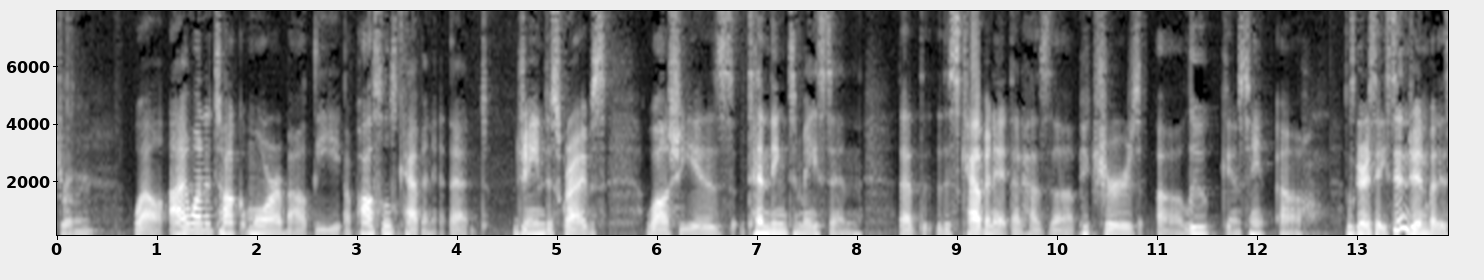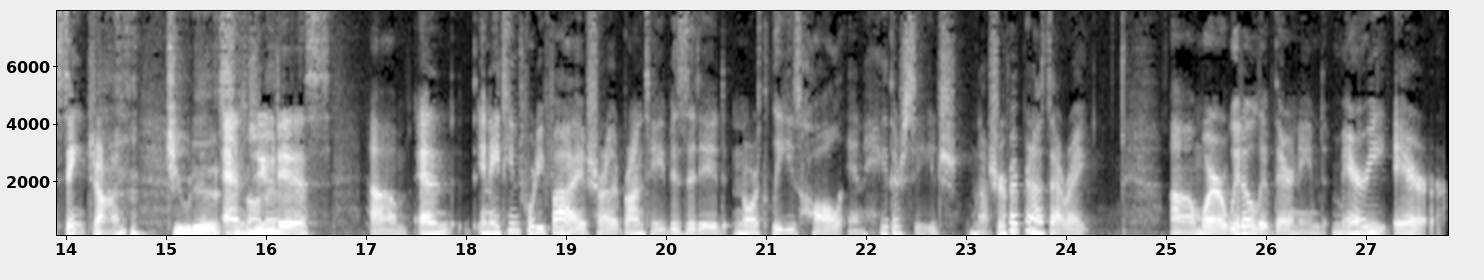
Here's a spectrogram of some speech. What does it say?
Starling? Well, I want to talk more about the Apostles' Cabinet that Jane describes while she is tending to Mason. That th- this cabinet that has uh, pictures uh, Luke and Saint. Uh, I was going to say St. John, but it's Saint John Judas and is on there. Judas. Um, and in 1845, Charlotte Bronte visited North Lees Hall in Hathersage. I'm not sure if I pronounced that right. um, where a widow lived there named Mary Eyre.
